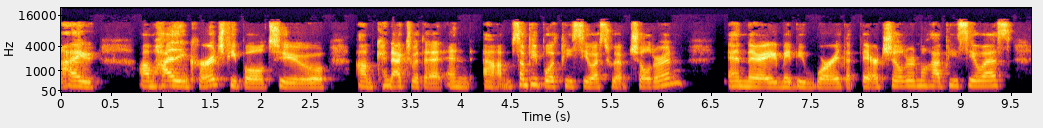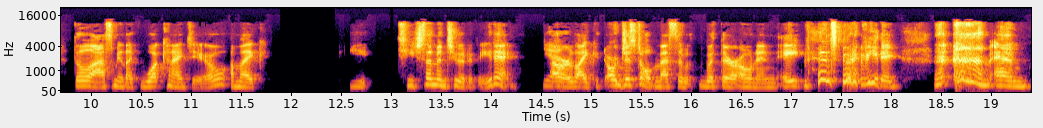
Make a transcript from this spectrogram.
I um, highly encourage people to um, connect with it. And um, some people with PCOS who have children and they may be worried that their children will have PCOS, they'll ask me like, "What can I do?" I'm like, "Teach them intuitive eating." Yeah. Or like, or just don't mess with, with their own innate intuitive eating, and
